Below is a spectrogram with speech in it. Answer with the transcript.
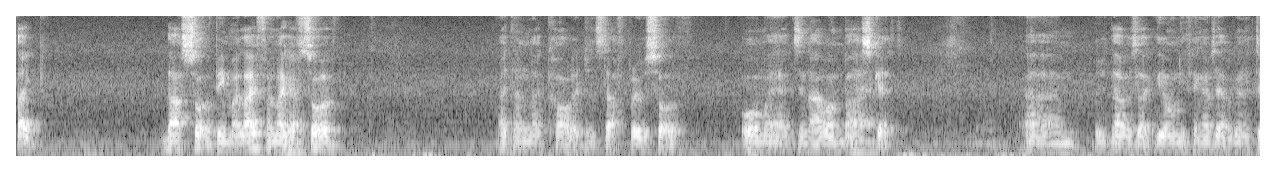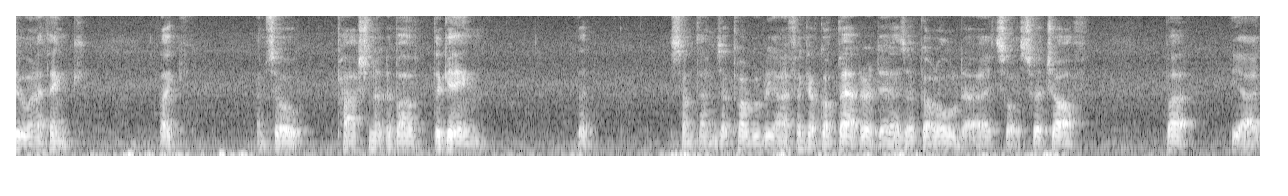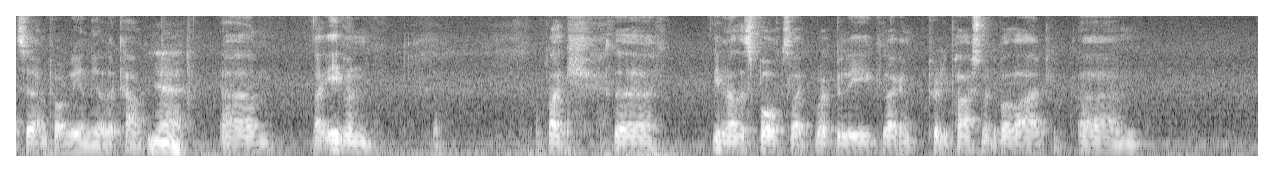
like that's sort of been my life and like Yeah. I've sort of I done like college and stuff but it was sort of all my eggs in that one Yeah. basket um, that was like the only thing I was ever going to do and I think like I'm so passionate about the game that sometimes I probably I think I've got better at it as I've got older I sort of switch off. But yeah I'd say I'm probably in the other camp. Yeah, um, like even like the even other sports like rugby league like I'm pretty passionate about that. Um,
